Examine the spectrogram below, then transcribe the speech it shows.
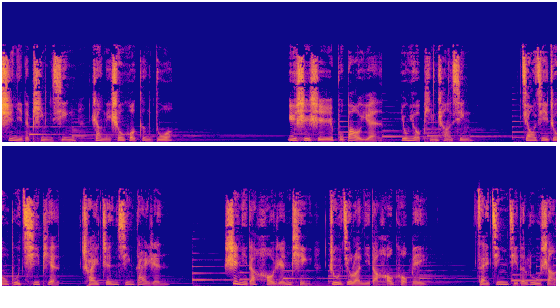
是你的品行让你收获更多。遇事时不抱怨，拥有平常心；交际中不欺骗，揣真心待人。是你的好人品铸就了你的好口碑，在荆棘的路上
